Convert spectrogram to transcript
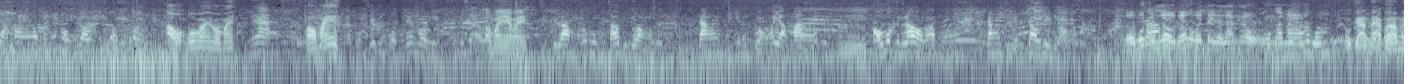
อยากมาครับผมของเราจบก่อนเอาเอาไหมเอาไหมเนี่ยเอาไหมเชฟเป็นผมเล่นโมอีกเอาไหมเอาไหมสิพิลัมครับผมเช้าปีดวงครับผมดังสีเห็นดวงไม่อยากมังครับผมอืมเขาว่าขึ้นเหล่าครับผมดังสีเห็นเจ้าทีเดียวครับเราเมื่อคืนเล่าแล้วเอาไปแต่ละรังเล่าโอกาสหนาครับผมโอกาสหนาพาไหม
